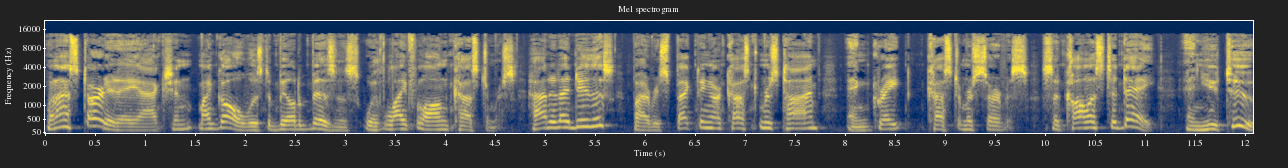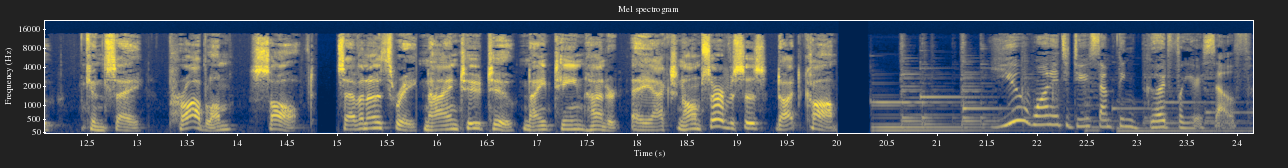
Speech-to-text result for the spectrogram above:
When I started A Action, my goal was to build a business with lifelong customers. How did I do this? By respecting our customers' time and great customer service. So call us today, and you too can say, Problem solved. 703 922 1900. AActionHomeservices.com. You wanted to do something good for yourself.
